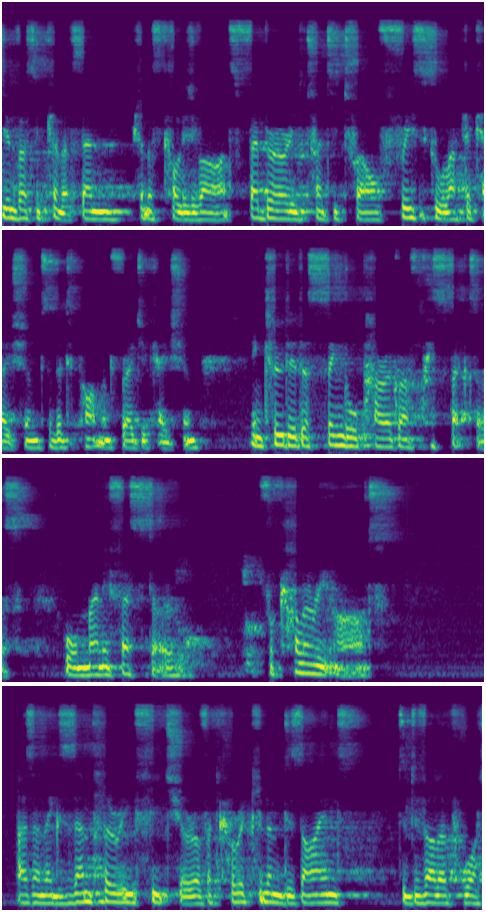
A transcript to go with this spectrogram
University Plymouth, then Plymouth College of Arts, February 2012 free school application to the Department for Education included a single paragraph prospectus or manifesto for culinary art as an exemplary feature of a curriculum designed to develop what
